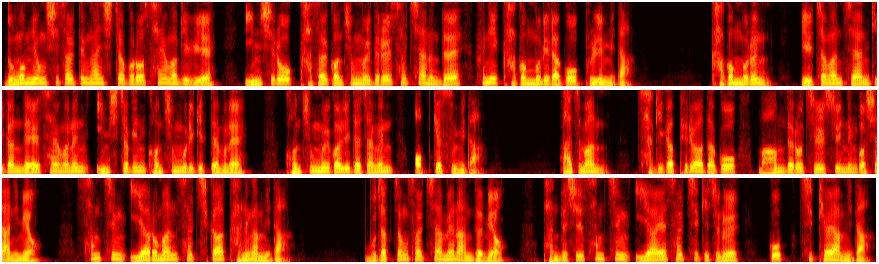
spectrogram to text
농업용 시설 등 한시적으로 사용하기 위해 임시로 가설 건축물들을 설치하는데 흔히 가건물이라고 불립니다. 가건물은 일정한 제한 기간 내에 사용하는 임시적인 건축물이기 때문에 건축물 관리대장은 없겠습니다. 하지만 자기가 필요하다고 마음대로 지을 수 있는 것이 아니며 3층 이하로만 설치가 가능합니다. 무작정 설치하면 안 되며 반드시 3층 이하의 설치 기준을 꼭 지켜야 합니다.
